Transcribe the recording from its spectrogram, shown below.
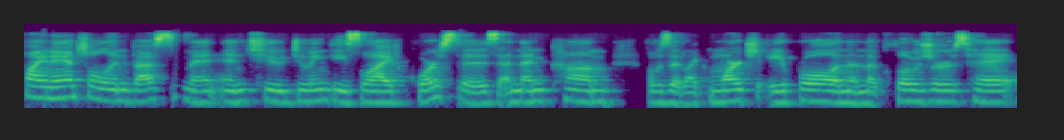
financial investment into doing these live courses. And then come what was it like march april and then the closures hit.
